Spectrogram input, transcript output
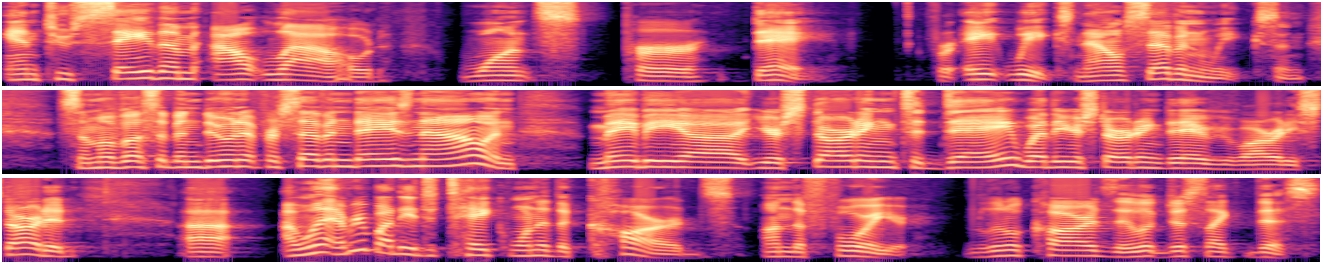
and to say them out loud once per day for eight weeks, now seven weeks. And some of us have been doing it for seven days now, and maybe uh, you're starting today, whether you're starting today or you've already started. Uh, I want everybody to take one of the cards on the foyer. Little cards, they look just like this.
